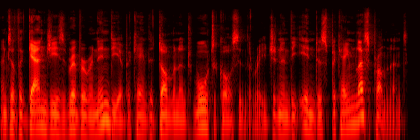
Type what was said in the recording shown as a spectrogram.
until the Ganges River in India became the dominant watercourse in the region and the Indus became less prominent.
